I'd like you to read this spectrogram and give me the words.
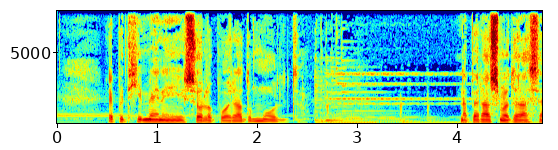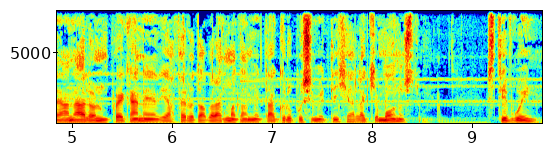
επιτυχημένη solo πορεία του Mould. Να περάσουμε τώρα σε έναν άλλον που έκανε ενδιαφέροντα πράγματα με τα group που συμμετείχε αλλά και μόνος του. Steve Wynn.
